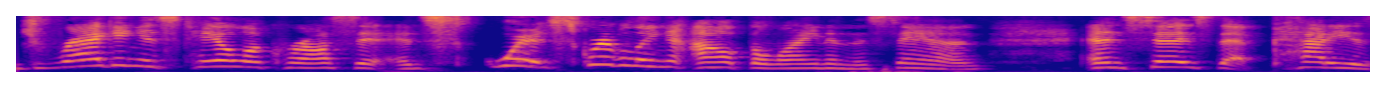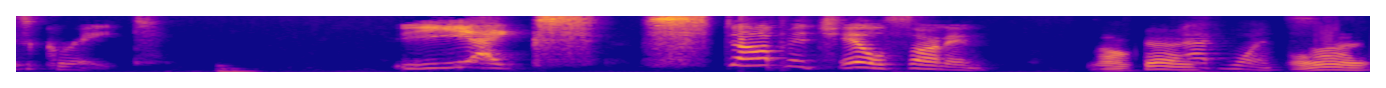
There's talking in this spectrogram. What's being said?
dragging his tail across it and squir- scribbling out the line in the sand, and says that Paddy is great. Yikes! Stop it, Chael Sonnen. Okay. At once. All right.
